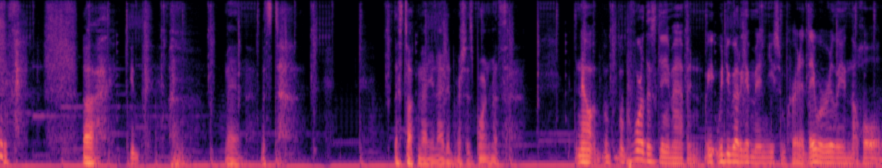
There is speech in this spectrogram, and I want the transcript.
Oof. uh, man, let's t- let's talk Man United versus Bournemouth. Now, b- before this game happened, we, we do got to give Man U some credit. They were really in the hole,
